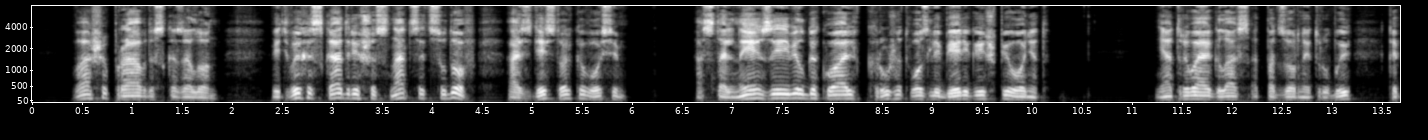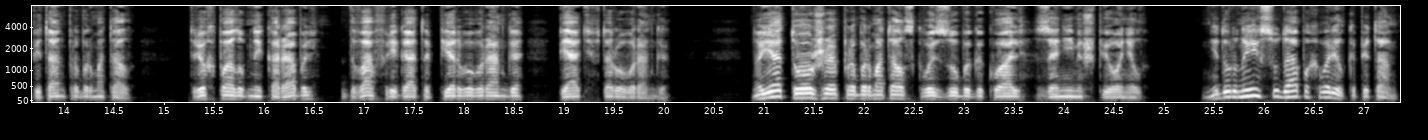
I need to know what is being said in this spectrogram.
— Ваша правда, — сказал он, — ведь в их эскадре 16 судов, а здесь только восемь. Остальные, — заявил Гакуаль, — кружат возле берега и шпионят. Не отрывая глаз от подзорной трубы, капитан пробормотал. Трехпалубный корабль, два фрегата первого ранга, пять второго ранга. Но я тоже, — пробормотал сквозь зубы Гакуаль, — за ними шпионил. Недурные суда, — похвалил капитан.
